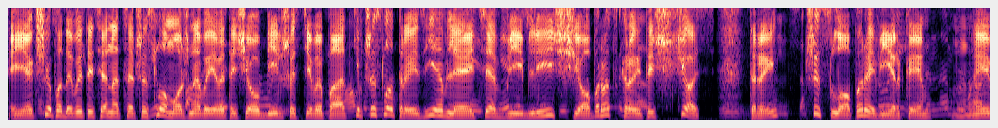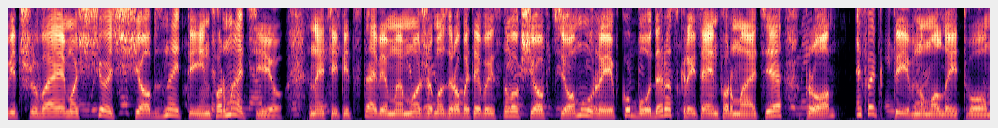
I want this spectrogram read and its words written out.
Якщо подивитися на це число, можна виявити, що у більшості випадків число три з'являється в Біблії, щоб розкрити щось. Три число перевірки. Ми відчуваємо щось, щоб знайти інформацію. На цій підставі ми можемо зробити висновок, що в цьому уривку буде розкрита інформація про ефективну молитву.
